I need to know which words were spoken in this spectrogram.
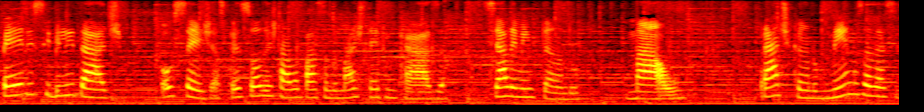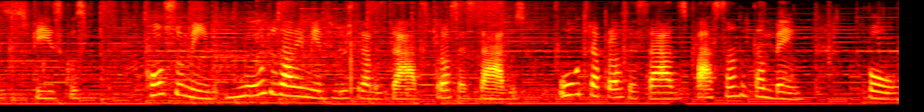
perecibilidade, ou seja, as pessoas estavam passando mais tempo em casa, se alimentando mal, praticando menos exercícios físicos, consumindo muitos alimentos industrializados, processados, ultraprocessados, passando também por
